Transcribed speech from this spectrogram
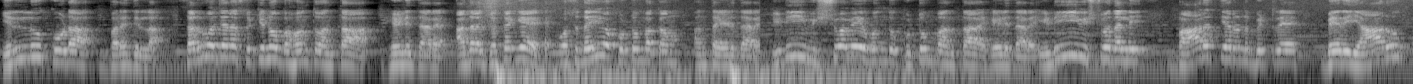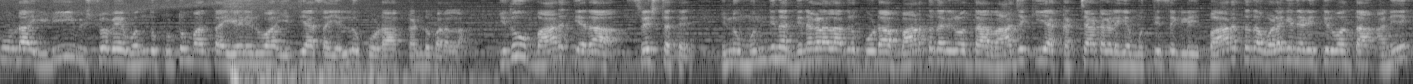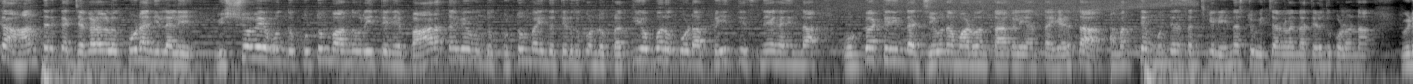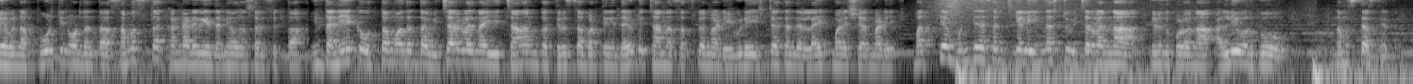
ಎಲ್ಲೂ ಕೂಡ ಬರೆದಿಲ್ಲ. ಸರ್ವಜನ ಸುಖಿನೋ ಭವಂತು ಅಂತ ಹೇಳಿದ್ದಾರೆ. ಅದರ ಜೊತೆಗೆ ವಸುದೈವ ಕುಟುಂಬಕಂ ಅಂತ ಹೇಳಿದ್ದಾರೆ. ಇಡೀ ವಿಶ್ವವೇ ಒಂದು ಕುಟುಂಬ ಅಂತ ಹೇಳಿದ್ದಾರೆ. ಇಡೀ ವಿಶ್ವದಲ್ಲಿ ಭಾರತೀಯರನ್ನು ಬಿಟ್ಟರೆ ಬೇರೆ ಯಾರೂ ಕೂಡ ಇಡೀ ವಿಶ್ವವೇ ಒಂದು ಕುಟುಂಬ ಅಂತ ಹೇಳಿರುವ ಇತಿಹಾಸ ಎಲ್ಲೂ ಕೂಡ ಕಂಡು ಬರಲ್ಲ ಇದು ಭಾರತೀಯರ ಶ್ರೇಷ್ಠತೆ. ಇನ್ನು ಮುಂದಿನ ದಿನಗಳಲ್ಲಾದರೂ ಕೂಡ ಭಾರತದಲ್ಲಿರುವಂತಹ ರಾಜಕೀಯ ಕಚ್ಚಾಟಗಳಿಗೆ ಮುತ್ತಿ ಸಿಗಲಿ, ಭಾರತದ ಒಳಗೆ ನಡೆಯುತ್ತಿರುವಂತಹ ಅನೇಕ ಆಂತರಿಕ ಜಗಳಗಳು ಕೂಡ ನಿಲ್ಲಲಿ. ವಿಶ್ವವೇ ಒಂದು ಕುಟುಂಬ ಅನ್ನೋ ರೀತಿಯಲ್ಲಿ ಭಾರತವೇ ಒಂದು ಕುಟುಂಬ ಎಂದು ತಿಳಿದುಕೊಂಡು ಪ್ರತಿಯೊಬ್ಬರು ಕೂಡ ಪ್ರೀತಿ, ಸ್ನೇಹದಿಂದ, ಒಗ್ಗಟ್ಟಿನಿಂದ ಜೀವನ ಮಾಡುವಂತಾಗಲಿ ಅಂತ ಹೇಳ್ತಾ ಮತ್ತೆ ಮುಂದಿನ ಸಂಚಿಕೆಯಲ್ಲಿ ಇನ್ನಷ್ಟು ವಿಚಾರಗಳನ್ನ ತಿಳಿದುಕೊಳ್ಳೋಣ. ವಿಡಿಯೋವನ್ನ ಪೂರ್ತಿ ನೋಡಿದಂತಹ ಸಮಸ್ತ ಕನ್ನಡಿಗರಿಗೆ ಧನ್ಯವಾದ ಸಲ್ಲಿಸುತ್ತಾ ಇಂಥ ಅನೇಕ ಉತ್ತಮವಾದಂತಹ ವಿಚಾರಗಳನ್ನ ಈ ಚಾನಲ್ ಮುಖ ತಿಳಿಸ್ತಾ ಬರ್ತೀನಿ. ದಯವಿಟ್ಟು ಚಾನಲ್ ಸಬ್ಸ್ಕ್ರೈಬ್ ಮಾಡಿ. ವಿಡಿಯೋ ಇಷ್ಟ ತಂದ್ರೆ ಲೈಕ್ ಮಾಡಿ, ಶೇರ್ ಮಾಡಿ. ಮಾಡಿ ಮತ್ತೆ ಮುಂದಿನ ಸಂಚಿಕೆಯಲ್ಲಿ ಇನ್ನಷ್ಟು ವಿಚಾರಗಳನ್ನ ತಿಳಿದುಕೊಳ್ಳೋಣ ಅಲ್ಲಿವರೆಗೂ ನಮಸ್ಕಾರ ಸ್ನೇಹಿತರೆ.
